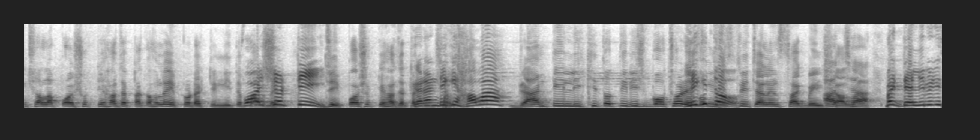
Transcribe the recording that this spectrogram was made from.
ইনশাআল্লাহ পঁয়ষট্টি হাজার টাকা হলে এই প্রোডাক্টটি নিতে পারবেন। 65? জি পঁয়ষট্টি হাজার টাকা গ্যারান্টি কি হাওয়া? গ্যারান্টি লিখিত 30 বছর এবং লিখিত? মিস্ত্রি চ্যালেঞ্জ থাকবে আচ্ছা ভাই ডেলিভারি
